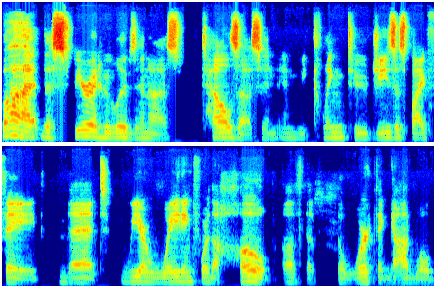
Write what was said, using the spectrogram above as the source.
But the spirit who lives in us tells us and, and we cling to Jesus by faith that we are waiting for the hope of the, the work that God will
